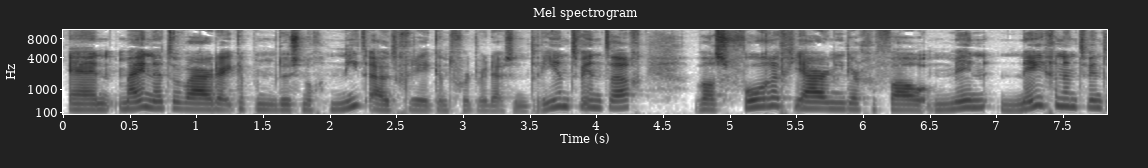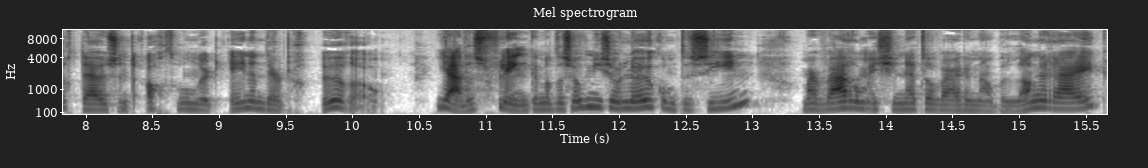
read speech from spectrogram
En mijn nettowaarde, ik heb hem dus nog niet uitgerekend voor 2023, was vorig jaar in ieder geval min 29.831 euro. Ja, dat is flink en dat is ook niet zo leuk om te zien. Maar waarom is je nettowaarde nou belangrijk?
